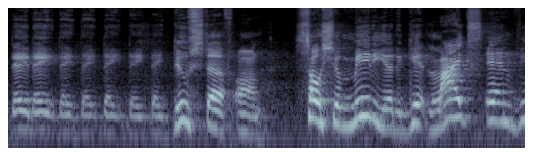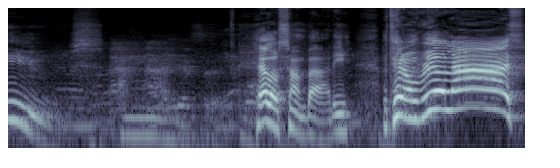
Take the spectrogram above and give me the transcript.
They, they, they, they, they, they, they do stuff on social media to get likes and views. Hello, somebody. But they don't realize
